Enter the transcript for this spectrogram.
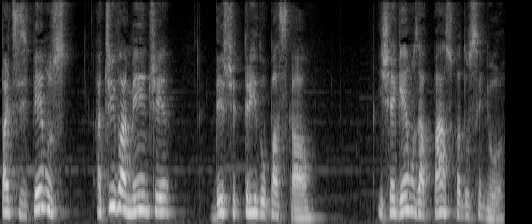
participemos ativamente deste trido pascal e cheguemos à Páscoa do Senhor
